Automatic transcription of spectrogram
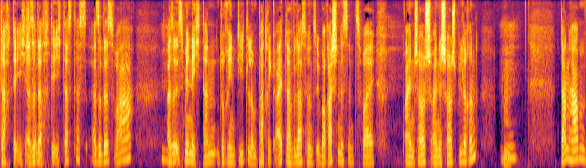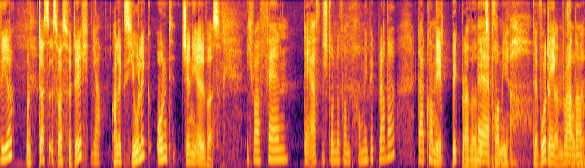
Dachte ich. Also Mhm. Stimmt. Mhm. dachte ich, dass das, also das war, also ist mir nicht. Dann Doreen Dietl und Patrick Eid, da lassen wir uns überraschen. Das sind zwei, ein Schaus eine Schauspielerin. Hm. Dann haben wir, und das ist was für dich, Ja. Alex Jolik und Jenny Elvers. Ich war Fan der ersten Stunde von Promi Big Brother. Da kommt Nee, Big Brother, nix äh, Promi. Promi. Der wurde Big dann Brother. Promi.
